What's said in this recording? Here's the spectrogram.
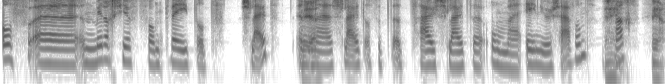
Of uh, een middagshift van 2 tot sluit. En ja. uh, sluit, of het, het, huis sluiten om uh, 1 uur s'avonds, of s'nachts. Ja. En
